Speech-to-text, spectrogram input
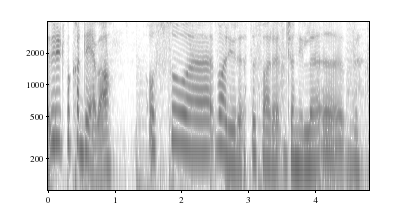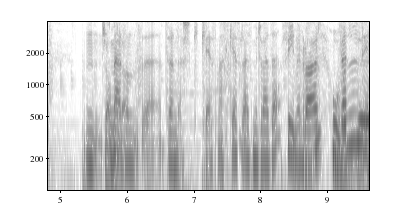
Vi lurte på hva det var. Og så eh, var det jo dette svaret Johnny Love. Mm, som er et sånt uh, trøndersk klesmerke, for de som ikke vet det. Fine klær. Hoved- Veldig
